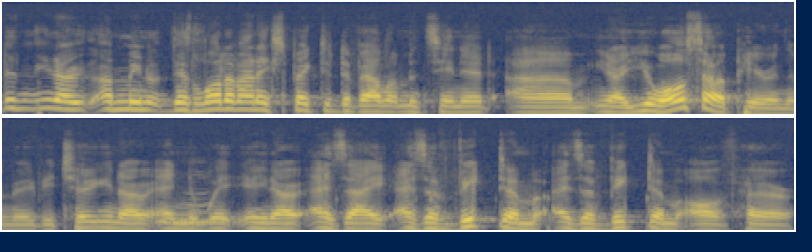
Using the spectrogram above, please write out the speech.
you know I mean there's a lot of unexpected developments in it. Um, you know you also appear in the movie too. You know and we, you know as a as a victim as a victim of her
